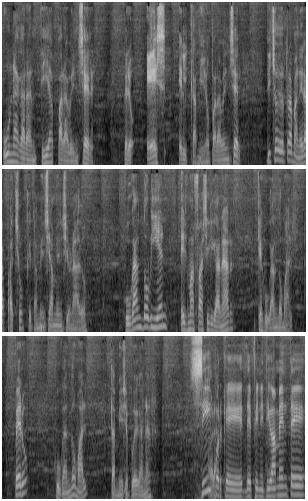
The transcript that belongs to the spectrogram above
una garantía para vencer, pero es el camino para vencer. Dicho de otra manera, Pacho, que también se ha mencionado, jugando bien es más fácil ganar que jugando mal. Pero jugando mal también se puede ganar. Sí, Ahora- porque definitivamente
